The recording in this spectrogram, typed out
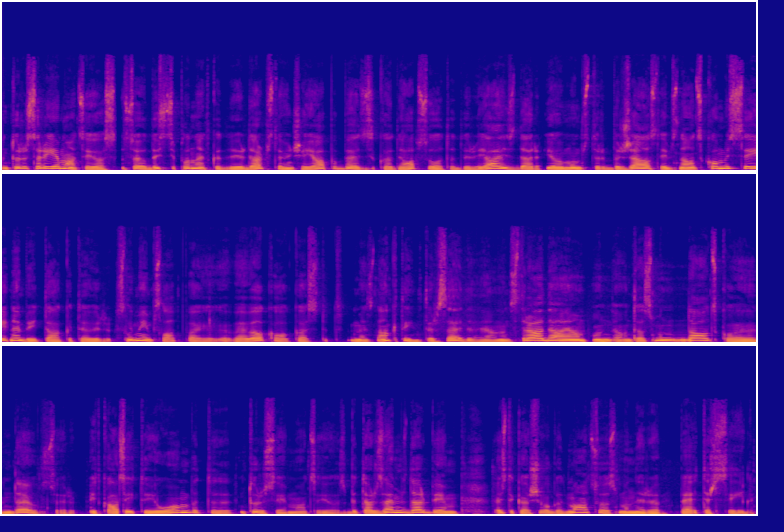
Un tur es arī iemācījos sev disciplinēt, kad ir darbs, tad viņš ir jāpabeidz, kad apsolu, tad ir jāizdara. Jo mums tur bez žēlastības nāca komisija. Nebija tā, ka tev ir slimības lapa vai, vēl kaut kas. Tad mēs naktī tur sēdējām un strādājām. Un, un tas man daudz ko devis. Ir it kā cita joma, bet uh, tur es iemācījos. Bet ar zemes darbiem es tikai šogad mācos. Man ir Pētersīļa,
